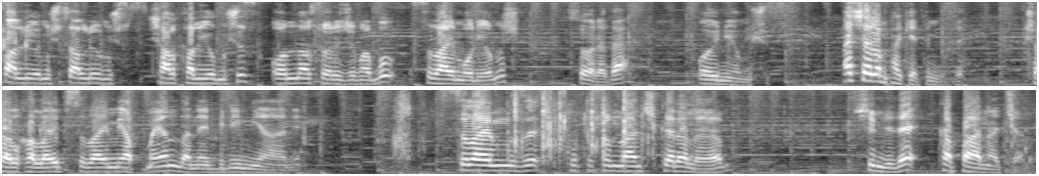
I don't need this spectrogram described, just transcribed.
sallıyormuş, sallıyormuşuz, çalkalıyormuşuz. Ondan sonracıma bu slime oluyormuş. Sonra da oynuyormuşuz. Açalım paketimizi. Çalkalayıp slime yapmayan da ne bileyim yani. Slime'ımızı kutusundan çıkaralım. Şimdi de kapağını açalım.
